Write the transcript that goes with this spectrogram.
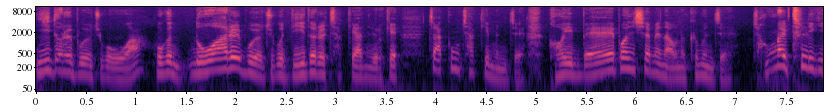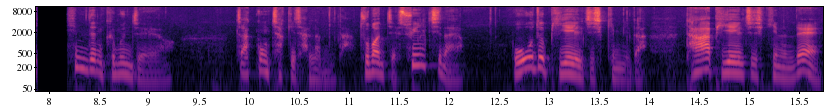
이더를 보여주고 오와 혹은 노아를 보여주고 니더를 찾게 하는 이렇게 짝꿍 찾기 문제. 거의 매번 시험에 나오는 그 문제. 정말 틀리기 힘든 그 문제예요. 짝꿍 찾기 잘 납니다. 두 번째, 수일치 나요. 모두 B의 일치 시킵니다. 다 일치 시키는데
